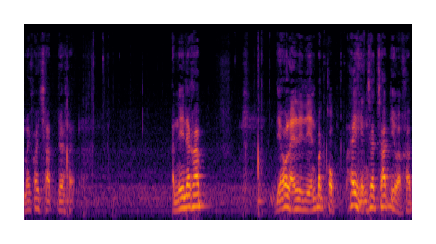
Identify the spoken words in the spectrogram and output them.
ไม่ค่อยชัดนะครับอันนี้นะครับ เดี๋ยวหลายเหรียญประกบให้เห็นชัดๆดีกว่าครับ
